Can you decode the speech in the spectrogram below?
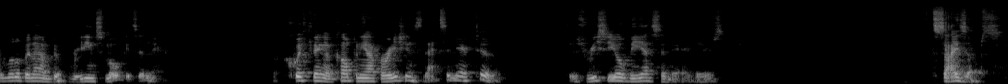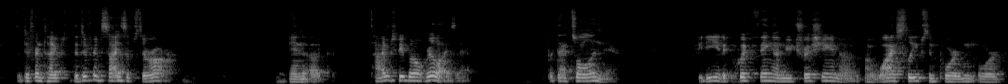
a little bit on reading smoke, it's in there. A quick thing on company operations, that's in there too. There's RECEO VS in there. There's size ups, the different types, the different size ups there are. And uh, times people don't realize that, but that's all in there. If you need a quick thing on nutrition, on, on why sleep's important, or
